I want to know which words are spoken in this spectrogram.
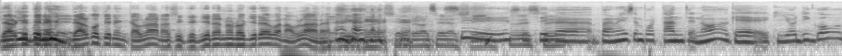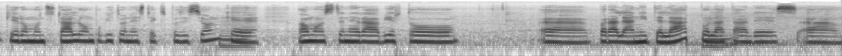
De algo, y tienen, bueno. de algo tienen que hablar, así que quieran o no quieran van a hablar. Sí, que- Siempre va a ser así. Sí, sí, Sí, pero para mí es importante, ¿no? Que, que yo digo, quiero mostrarlo un poquito en esta exposición, Mm. que vamos a tener abierto eh, para la Nitelar por las Mm. tardes am,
